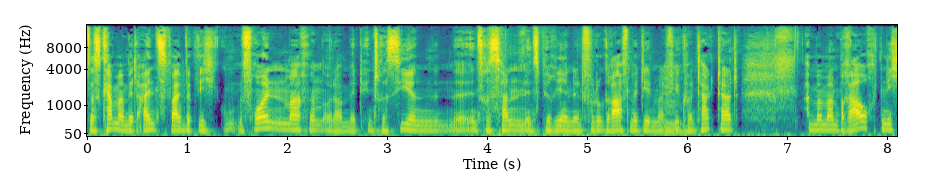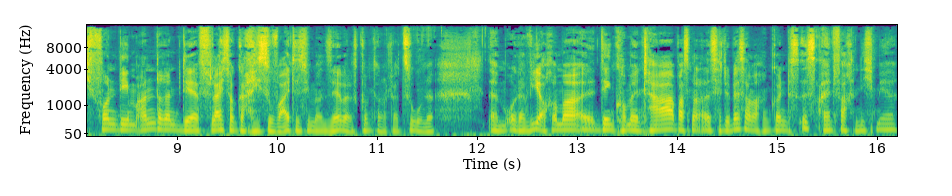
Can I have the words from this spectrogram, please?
Das kann man mit ein, zwei wirklich guten Freunden machen oder mit interessierenden, interessanten, inspirierenden Fotografen, mit denen man mhm. viel Kontakt hat. Aber man braucht nicht von dem anderen, der vielleicht auch gar nicht so weit ist wie man selber, das kommt ja noch dazu, ne? Ähm, oder wie auch immer, äh, den Kommentar, was man alles hätte besser machen können. Das ist einfach nicht mehr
